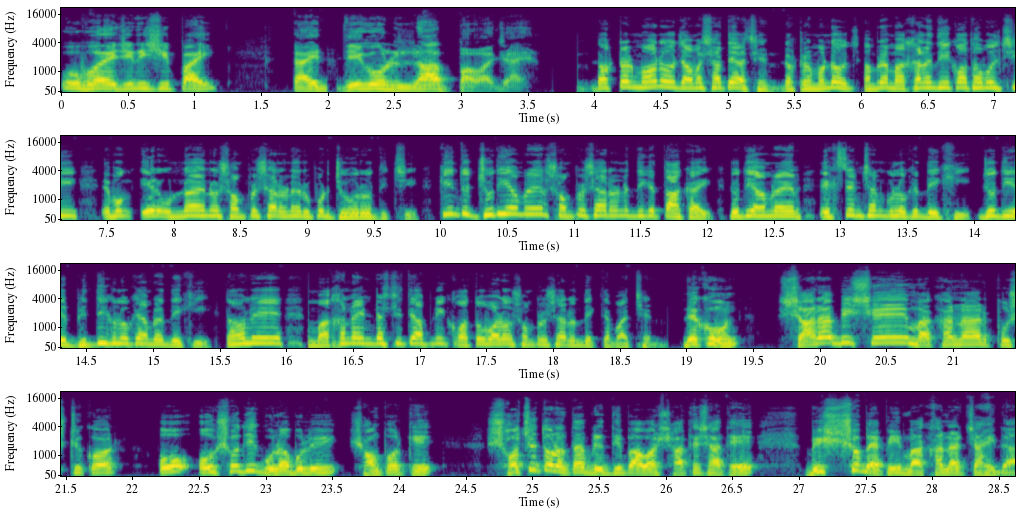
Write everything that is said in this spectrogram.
উভয় জিনিসই পাই। তাই দ্বিগুণ লাভ পাওয়া যায়। ডক্টর মনোজ আমার সাথে আছেন। ডক্টর মনোজ, আমরা মাখানা দিয়ে কথা বলছি এবং এর উন্নয়ন ও সম্প্রসারণের উপর জোরও দিচ্ছি। কিন্তু যদি আমরা এর সম্প্রসারণের দিকে তাকাই, যদি আমরা এর এক্সটেনশন গুলোকে দেখি, যদি এর বৃদ্ধিগুলোকে আমরা দেখি, তাহলে মাখানা ইন্ডাস্ট্রিতে আপনি কত বড় সম্প্রসারণ দেখতে পাচ্ছেন? দেখুন, সারা বিশ্বে মাখানার পুষ্টিকর ও ঔষধি গুণাবলী সম্পর্কে সচেতনতা বৃদ্ধি পাওয়ার সাথে সাথে বিশ্বব্যাপী মাখানার চাহিদা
